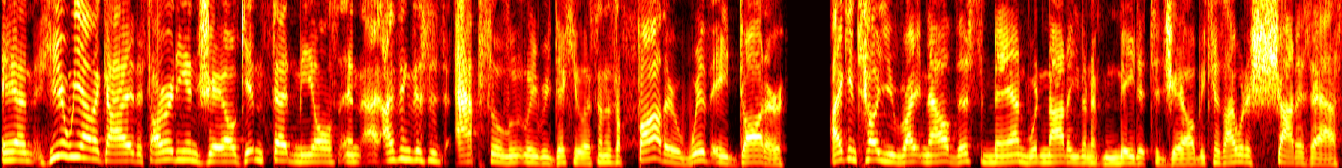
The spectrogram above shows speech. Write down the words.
And here we have a guy that's already in jail getting fed meals. And I, I think this is absolutely ridiculous. And as a father with a daughter, I can tell you right now, this man would not even have made it to jail because I would have shot his ass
